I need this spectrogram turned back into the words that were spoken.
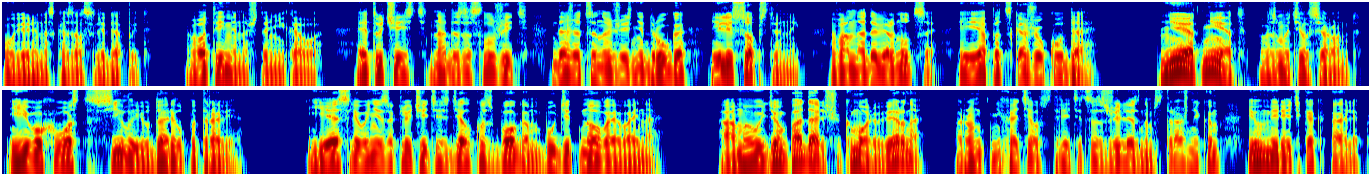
уверенно сказал следопыт. Вот именно, что никого. Эту честь надо заслужить, даже ценой жизни друга или собственной. Вам надо вернуться и я подскажу, куда». «Нет, нет», — возмутился Ронд, и его хвост с силой ударил по траве. «Если вы не заключите сделку с Богом, будет новая война. А мы уйдем подальше, к морю, верно?» Ронд не хотел встретиться с железным стражником и умереть, как Алеп.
